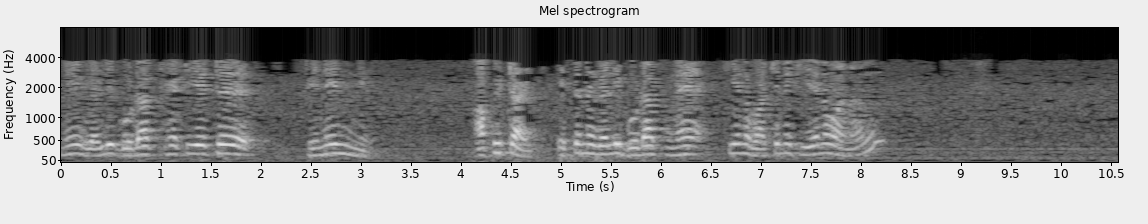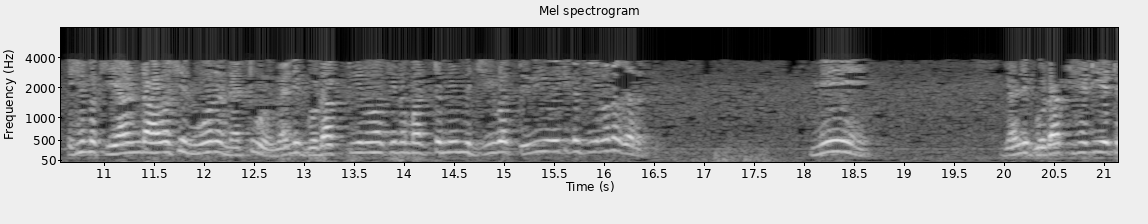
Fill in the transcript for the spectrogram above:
මේ වැලි ගොඩක් හැටියට පෙනෙන්නේ අපිටයි එතන වැලි ගොඩක් නැහැ කියන වචනේ කියනවා නම් එහෙම කියන්න අවශ්‍ය නුවණ නැතුව වැලි ගොඩක් තියෙනවා කියන මට්ටමින්ම ජීවත් වෙවි ඔය ටික කියනවනම් වැරදි. මේ වැලි ගොඩක් හැටියට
